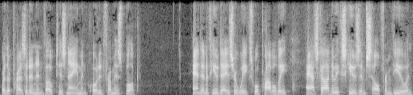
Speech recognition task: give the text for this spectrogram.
where the president invoked his name and quoted from his book. And in a few days or weeks, we'll probably ask God to excuse himself from view, and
